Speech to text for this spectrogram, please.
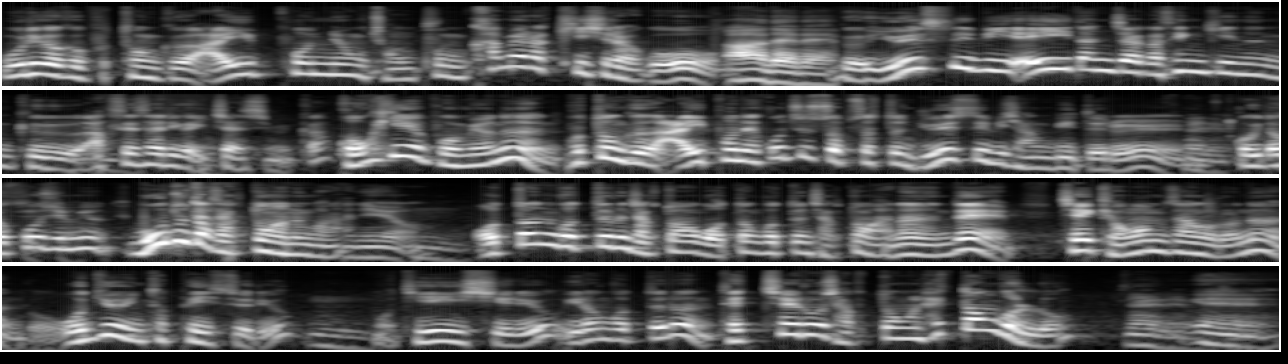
우리가 그 보통 그 아이폰용 정품 카메라 kit이라고 아 네네. 그 USB A 단자가 생기는 그 액세서리가 있지 않습니까? 거기에 보면은 보통 그 아이폰에 꽂을 수 없었던 USB 장비들을 네네, 거기다 꽂으면 모두 다 작동하는 건 아니에요. 음. 어떤 것들은 작동하고 어떤 것들은 작동 안 하는데 제 경험상으로는 그 오디오 인터페이스류, 음. 뭐 DAC류 이런 것들은 대체로 작동을 했던 걸로 네네. 예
